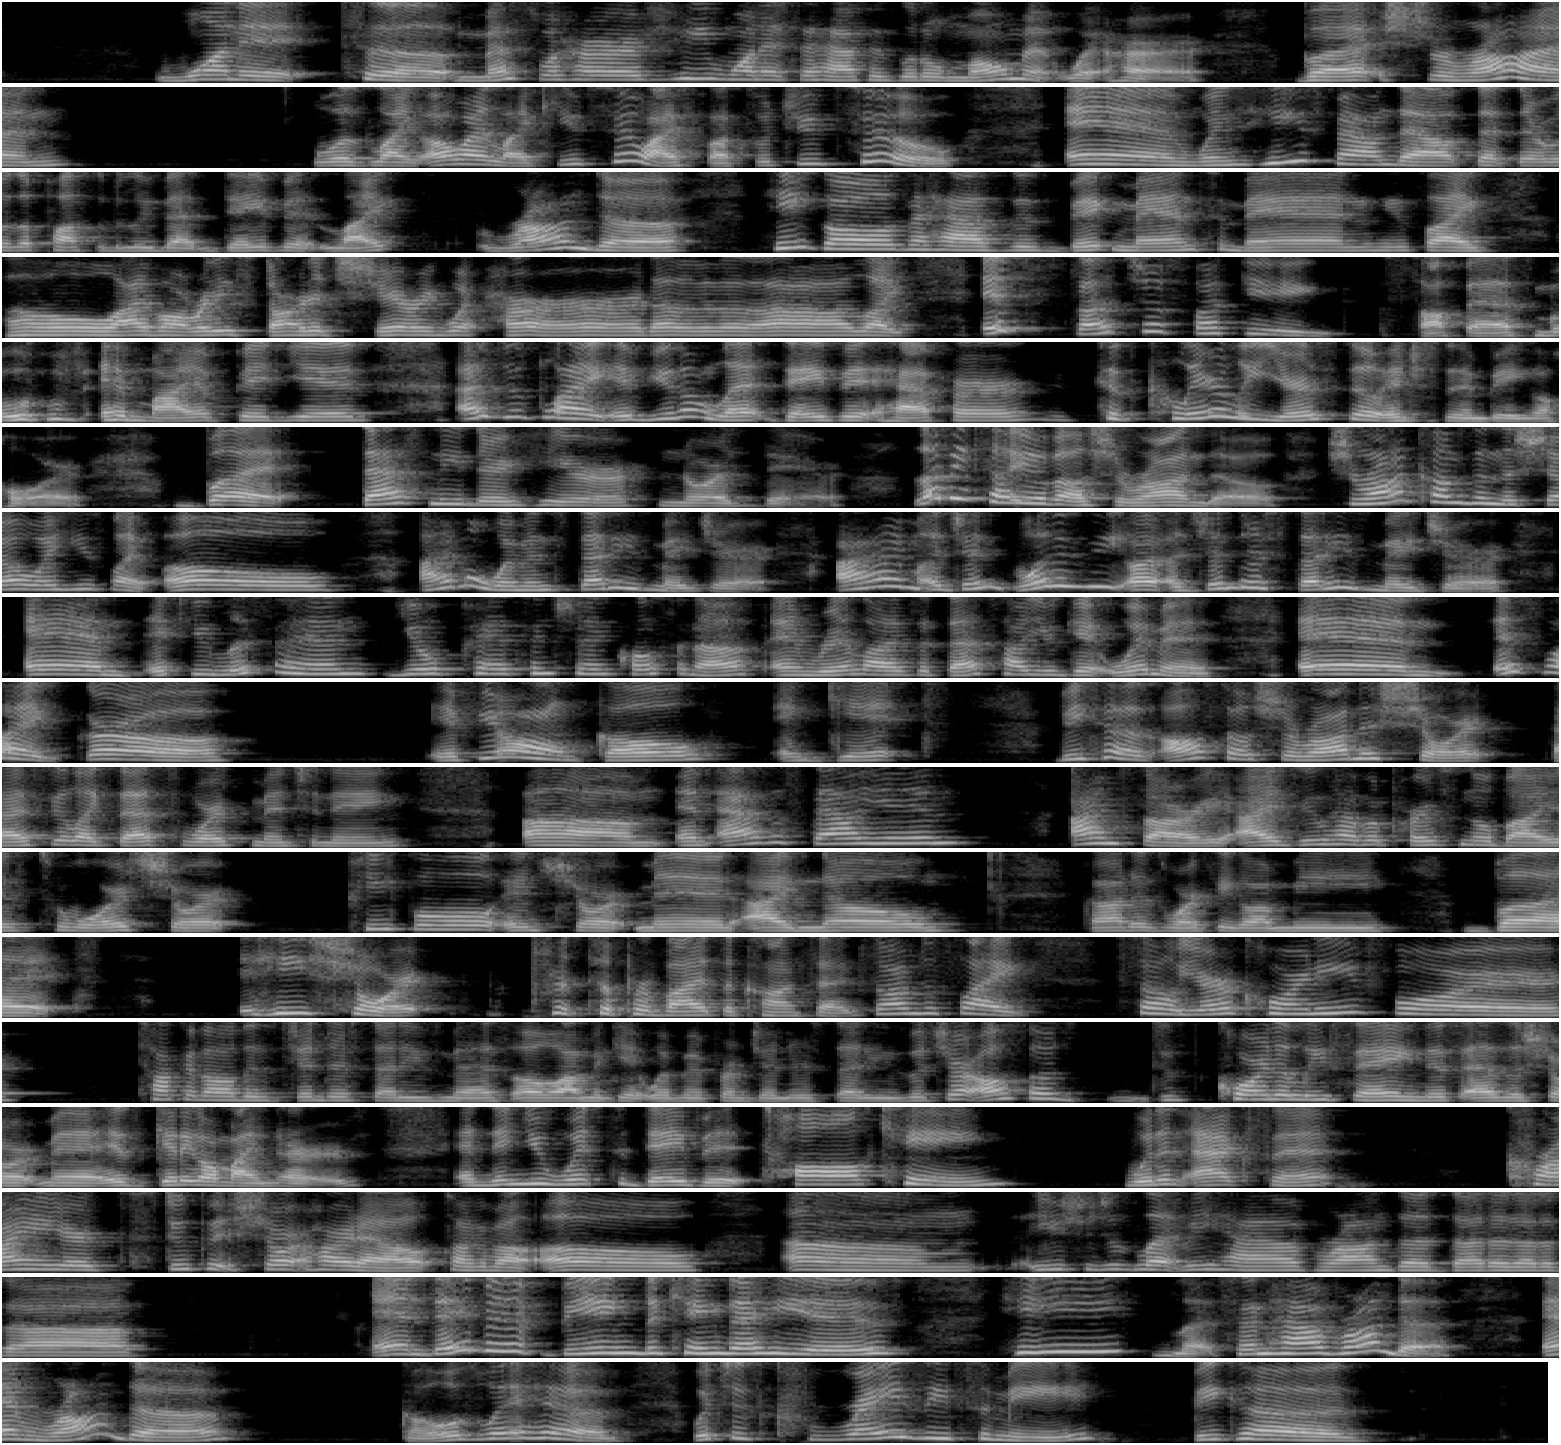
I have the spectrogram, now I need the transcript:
wanted to mess with her. He wanted to have his little moment with her. But Sharron was like, "Oh, I like you too. I fucks with you too." And when he found out that there was a possibility that David liked Rhonda, he goes and has this big man to man. He's like, "Oh, I've already started sharing with her." Da, da, da. Like, it's such a fucking soft ass move, in my opinion. I'm just like, if you don't let David have her, because clearly you're still interested in being a whore, but that's neither here nor there. Let me tell you about Sharron though. Sharron comes in the show and he's like, "Oh, I'm a women's studies major. I'm a gen- what is he? A, a gender studies major." And if you listen, you'll pay attention close enough and realize that that's how you get women. And it's like, girl, if you don't go and get, because also Sharron is short. I feel like that's worth mentioning. Um, and as a stallion, I'm sorry, I do have a personal bias towards short people and short men. I know God is working on me, but he's short to provide the context. So I'm just like, so you're corny for talking all this gender studies mess. Oh, I'm gonna get women from gender studies, but you're also just cornily saying this as a short man. It's getting on my nerves. And then you went to David, tall king with an accent, crying your stupid short heart out, talking about, oh, um, you should just let me have Rhonda, da da da da da. And David, being the king that he is, he lets him have Rhonda. And Rhonda goes with him, which is crazy to me because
